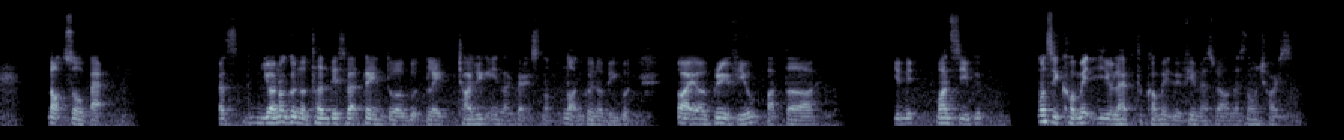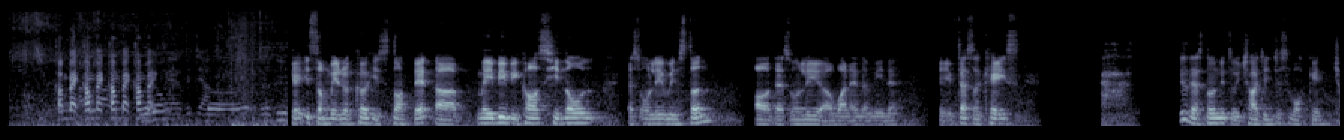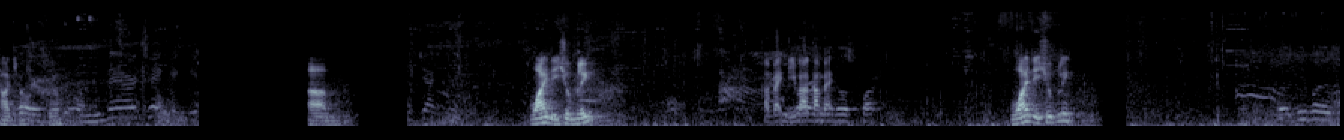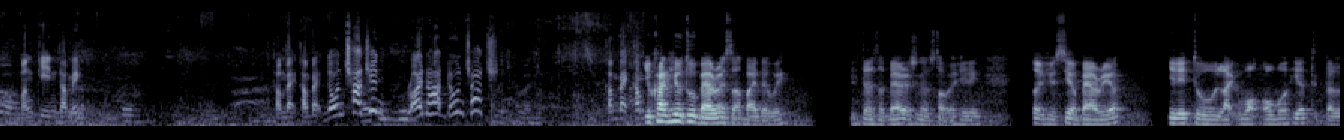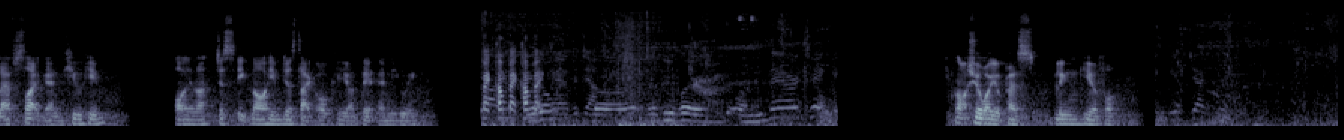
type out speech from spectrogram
not so bad. Because you're not going to turn this bad play into a good play. Charging in like that is not, not going to be good. So I agree with you, but uh, you need once you once you commit, you'll have to commit with him as well. There's no choice. Come back, come back, come back, come back. Okay, it's a miracle he's not dead. Uh, maybe because he knows there's only Winston, or there's only uh, one enemy there. Okay, if that's the case, there's no need to charge in. Just walk in, charge out. You know. Um, why did you blink? Come back, Diva, come back. Why did you blink? Monkey incoming. Come back, come back. Don't charge in. Reinhardt, don't charge. Come back, come You can't heal two barriers, uh, by the way. If there's a barrier, it's gonna stop your healing. So if you see a barrier, you need to like walk over here to the left side and heal him. Or you know, just ignore him, just like okay, you're dead anyway. Come back, come back, come back. The, the Diva is on. Not sure why you press blink here for.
